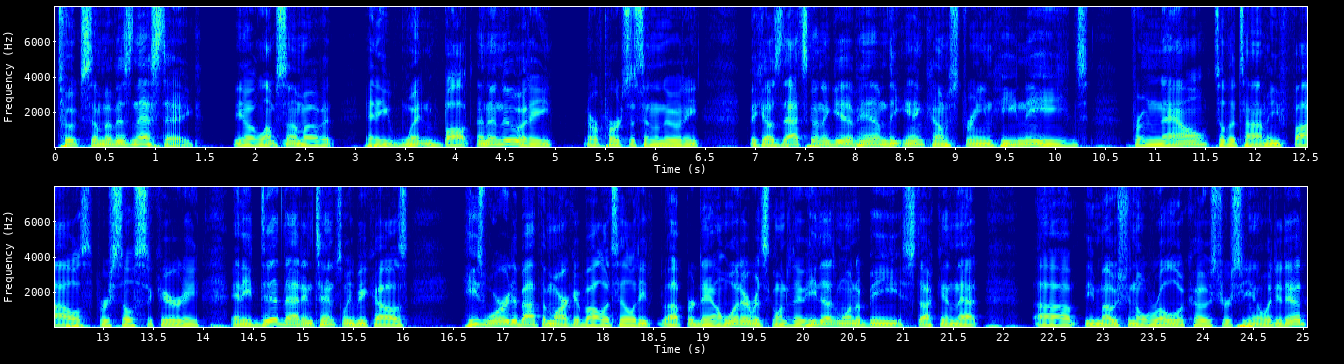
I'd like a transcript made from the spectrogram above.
took some of his nest egg, you know, a lump sum of it, and he went and bought an annuity or purchase an annuity because that's going to give him the income stream he needs from now till the time he files for Social Security. And he did that intentionally because he's worried about the market volatility, up or down, whatever it's going to do. He doesn't want to be stuck in that uh, emotional roller coaster. So, you know what he did?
